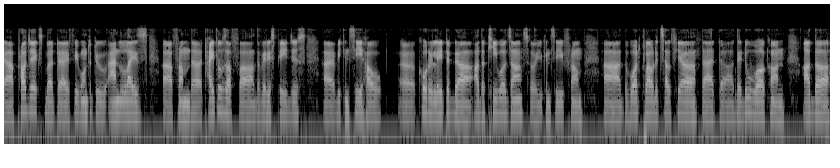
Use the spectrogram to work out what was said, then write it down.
uh, projects, but uh, if we wanted to analyze uh, from the titles of the various pages, we can see how uh, correlated uh, other keywords are. So you can see from uh, the word cloud itself here that they do work on other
